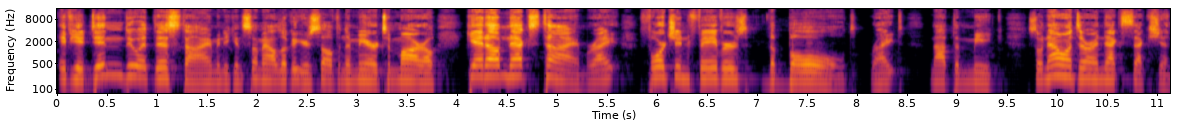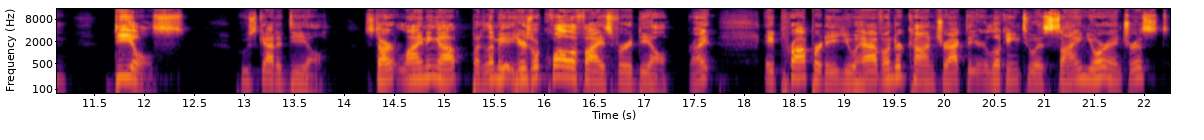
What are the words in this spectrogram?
If you didn't do it this time and you can somehow look at yourself in the mirror tomorrow, get up next time, right? Fortune favors the bold, right? Not the meek. So now on to our next section. Deals. Who's got a deal? Start lining up, but let me, here's what qualifies for a deal, right? A property you have under contract that you're looking to assign your interest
